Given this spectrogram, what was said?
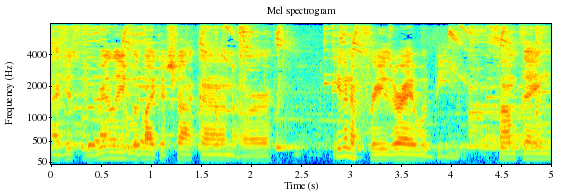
I just really would like a shotgun or even a freeze ray would be something.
